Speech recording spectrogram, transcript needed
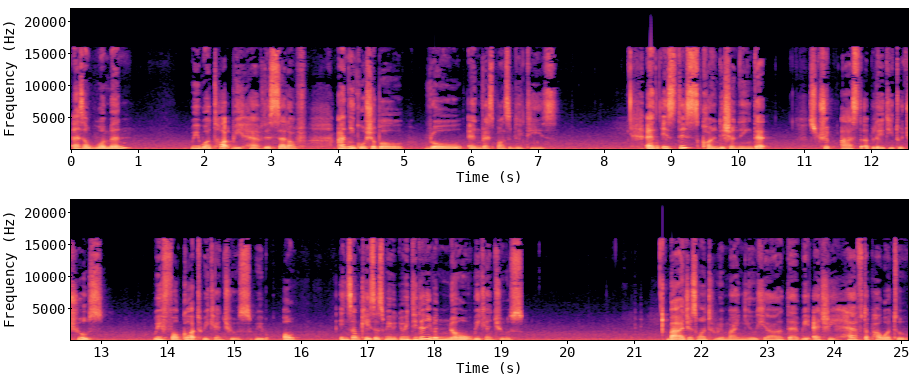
as a woman, we were taught we have this set of unnegotiable role and responsibilities. And it's this conditioning that strip us the ability to choose. We forgot we can choose. We or in some cases we, we didn't even know we can choose. But I just want to remind you here that we actually have the power to.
